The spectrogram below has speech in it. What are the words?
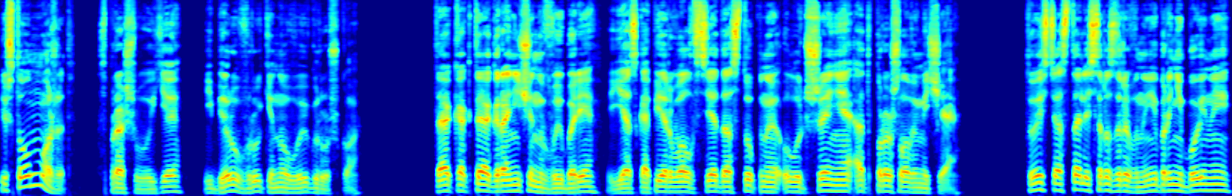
«И что он может?» — спрашиваю я и беру в руки новую игрушку. Так как ты ограничен в выборе, я скопировал все доступные улучшения от прошлого меча. То есть остались разрывные, бронебойные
